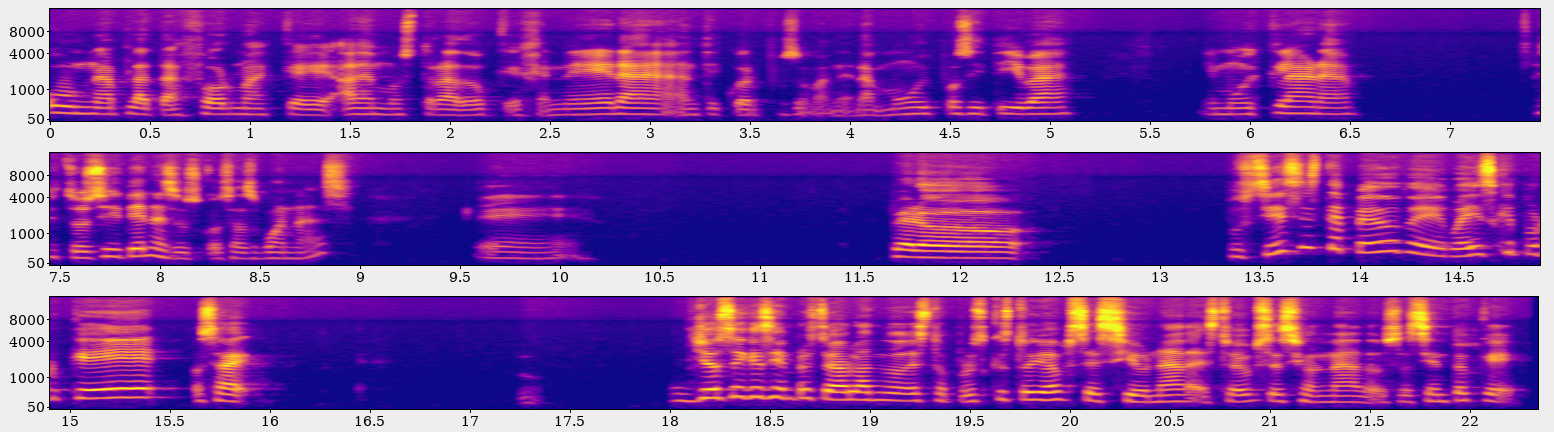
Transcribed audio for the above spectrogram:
una plataforma que ha demostrado que genera anticuerpos de manera muy positiva y muy clara. Esto sí tiene sus cosas buenas. Eh, pero, pues sí es este pedo de, güey, es que por qué, o sea, yo sé que siempre estoy hablando de esto, pero es que estoy obsesionada, estoy obsesionada, o sea, siento que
